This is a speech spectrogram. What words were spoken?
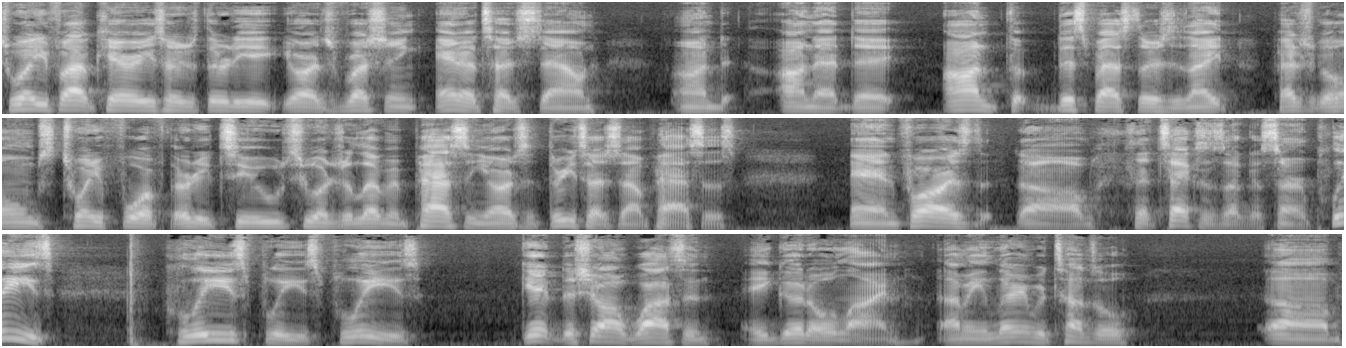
25 carries, 138 yards rushing, and a touchdown on on that day. On th- this past Thursday night, Patrick Holmes 24 of 32, 211 passing yards and three touchdown passes. And far as um, the Texans are concerned, please, please, please, please get Deshaun Watson a good O line. I mean, Larry Tunsil, um,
